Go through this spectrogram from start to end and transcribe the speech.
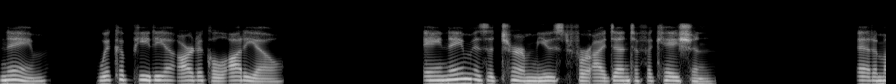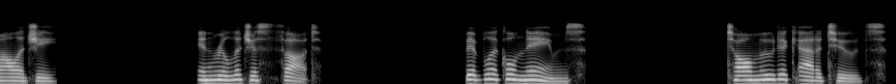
Name, Wikipedia article audio. A name is a term used for identification. Etymology. In religious thought. Biblical names. Talmudic attitudes.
